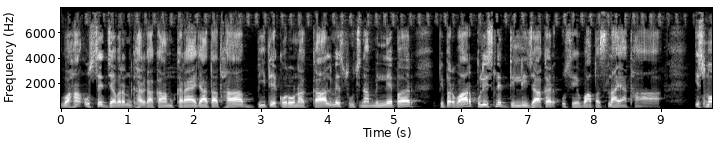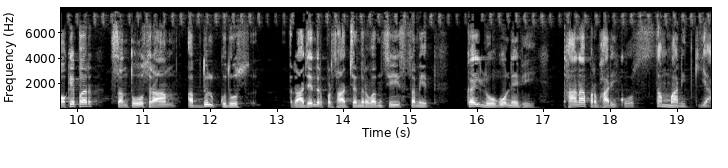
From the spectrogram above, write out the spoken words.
वहाँ उससे जबरन घर का काम कराया जाता था। बीते कोरोना काल में सूचना मिलने पर पिपरवार पुलिस ने दिल्ली जाकर उसे वापस लाया था। इस मौके पर संतोष राम, अब्दुल कुदुस राजेंद्र प्रसाद चंद्रवंशी समेत कई लोगों ने भी थाना प्रभारी को सम्मानित किया।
